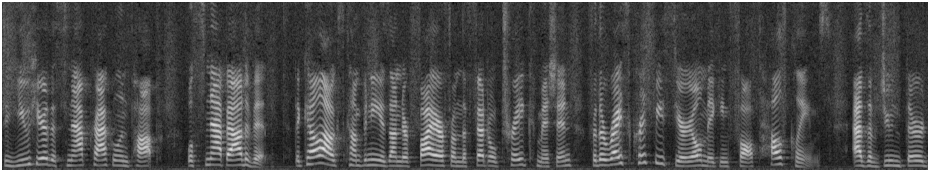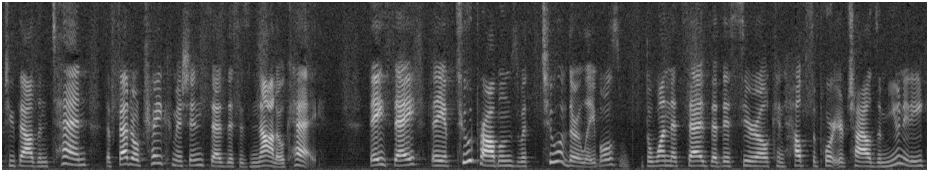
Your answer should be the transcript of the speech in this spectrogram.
Do you hear the snap, crackle, and pop? Well, snap out of it. The Kellogg's Company is under fire from the Federal Trade Commission for the Rice Krispies cereal making false health claims. As of June 3, 2010, the Federal Trade Commission says this is not okay. They say they have two problems with two of their labels, the one that says that this cereal can help support your child's immunity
